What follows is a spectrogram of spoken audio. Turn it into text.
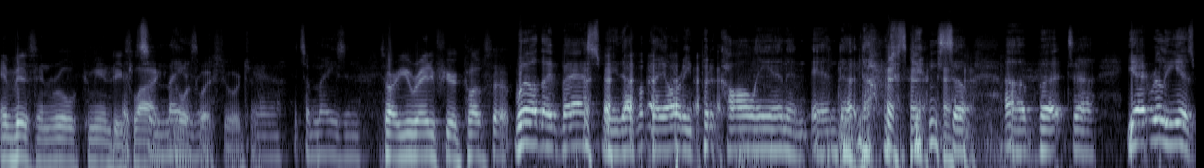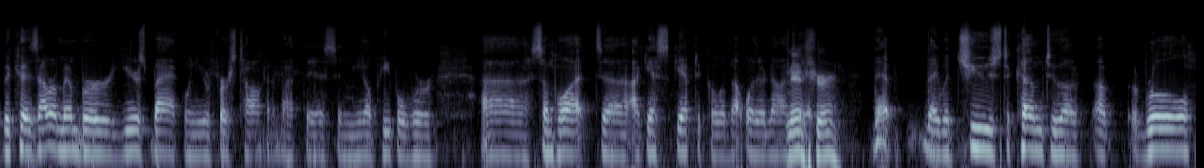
and visiting rural communities It's like amazing. Northwest Georgia. Yeah, it's amazing. So are you ready for your close-up? Well, they've asked me. They've, they already put a call in, and and uh, no, I'm just kidding. So, uh, but uh, yeah, it really is because I remember years back when you were first talking about this, and you know, people were uh, somewhat, uh, I guess, skeptical about whether or not Yeah, that, sure. that they would choose to come to a, a, a rural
